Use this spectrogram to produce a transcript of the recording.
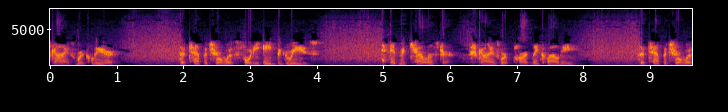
skies were clear. The temperature was 48 degrees. At McAlester, skies were partly cloudy. The temperature was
